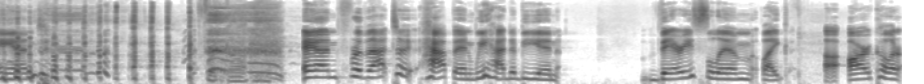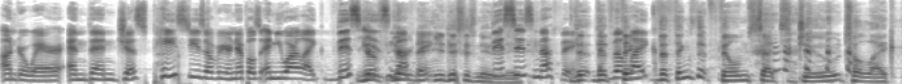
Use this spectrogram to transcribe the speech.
And. and for that to happen, we had to be in very slim, like uh, our color underwear and then just pasties over your nipples, and you are like, this You're- is you're- nothing. you- this is nudity. This is nothing. The, the, The, thing- like the things that film sets do to like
